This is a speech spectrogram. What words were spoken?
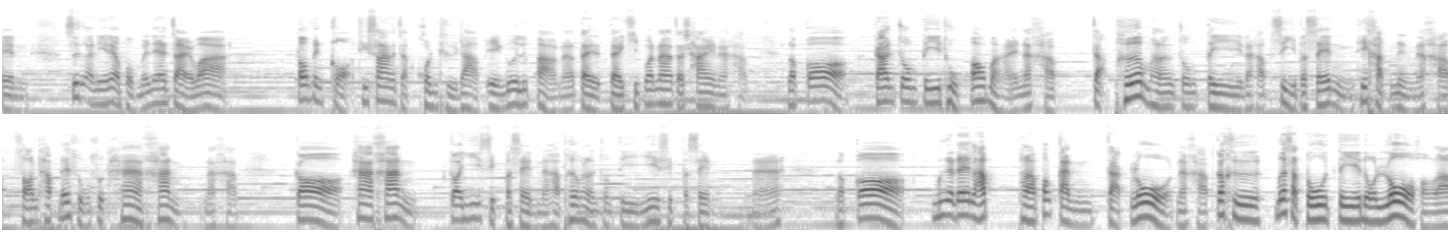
20%ซึ่งอันนี้เนี่ยผมไม่แน่ใจว่าต้องเป็นเกราะที่สร้างจากคนถือดาบเองด้วยหรือเปล่านะ แต่แต่คิดว่าน่าจะใช่นะครับ แล้วก็การโจมตีถูกเป้าหมายนะครับ จะเพิ่มพลังโจมตีนะครับ 4%ที่ขัด 1 นะครับ ซ้อนทับได้สูงสุด 5 ขั้นนะครับ ก็ 5 ขั้นก็ 20%นะครับ เพิ่มพลังโจมตี 20%นะ แล้วก็เมื่อได้รับพลังป้องกันจากโล่นะครับ ก็คือเมื่อศัตรูตีโดนโล่ของเรา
